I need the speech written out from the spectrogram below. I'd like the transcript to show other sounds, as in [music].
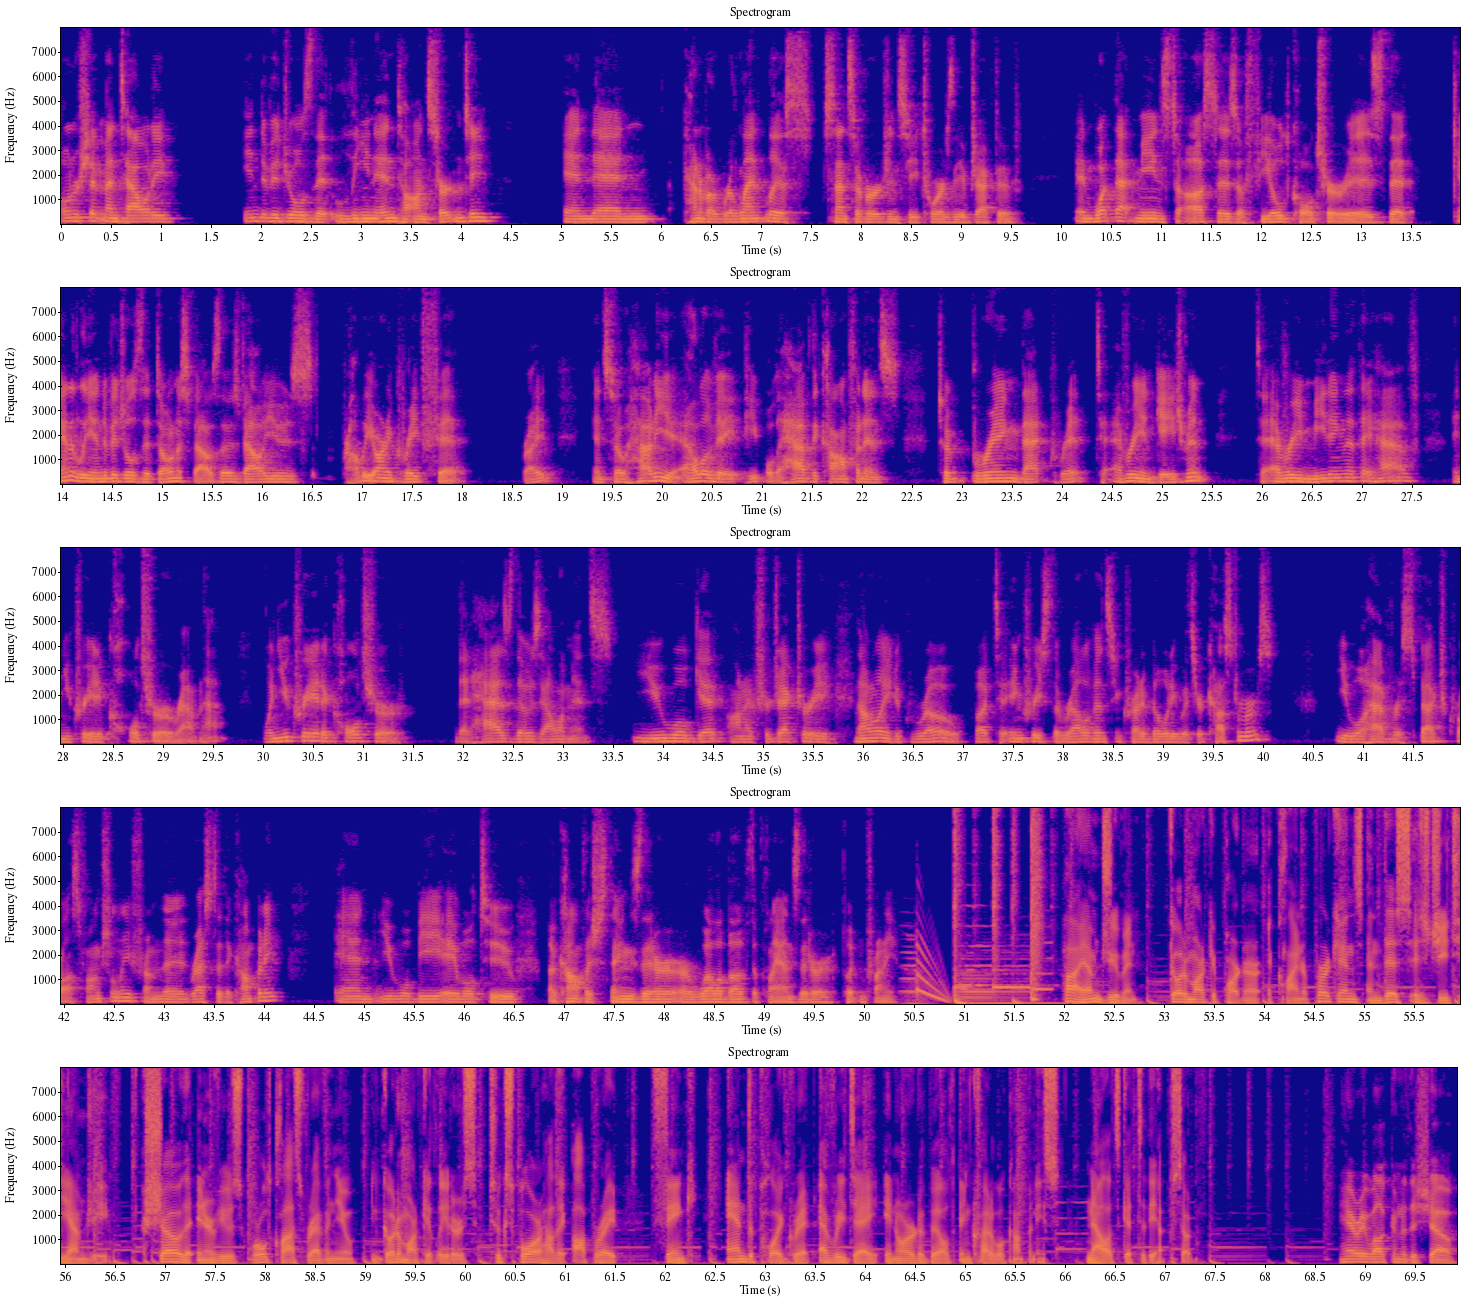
ownership mentality, individuals that lean into uncertainty, and then kind of a relentless sense of urgency towards the objective. And what that means to us as a field culture is that candidly, individuals that don't espouse those values probably aren't a great fit, right? And so, how do you elevate people to have the confidence to bring that grit to every engagement, to every meeting that they have? And you create a culture around that. When you create a culture that has those elements, you will get on a trajectory not only to grow, but to increase the relevance and credibility with your customers. You will have respect cross functionally from the rest of the company, and you will be able to accomplish things that are, are well above the plans that are put in front of you. Hi, I'm Joubin, go to market partner at Kleiner Perkins, and this is GTMG, a show that interviews world class revenue and go to market leaders to explore how they operate think, and deploy grit every day in order to build incredible companies. Now let's get to the episode. Harry, welcome to the show.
